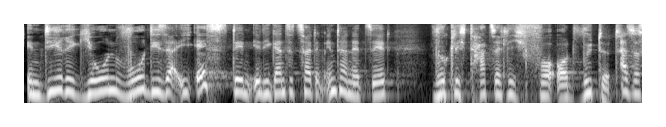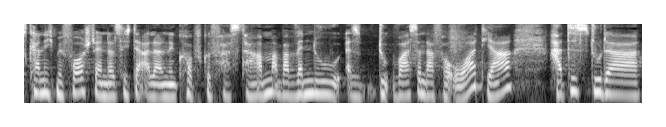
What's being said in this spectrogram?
in die Region, wo dieser IS, den ihr die ganze Zeit im Internet seht, wirklich tatsächlich vor Ort wütet. Also das kann ich mir vorstellen, dass sich da alle an den Kopf gefasst haben. Aber wenn du, also du warst dann da vor Ort, ja, hattest du da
